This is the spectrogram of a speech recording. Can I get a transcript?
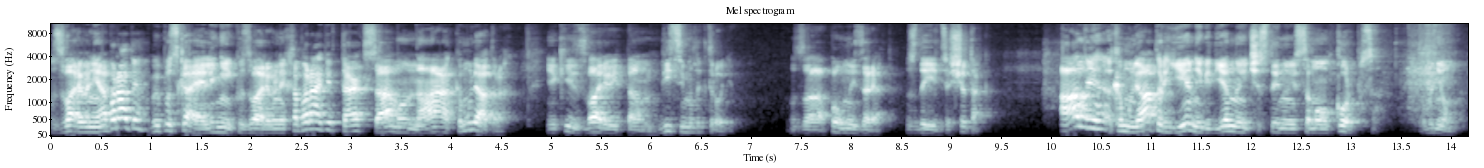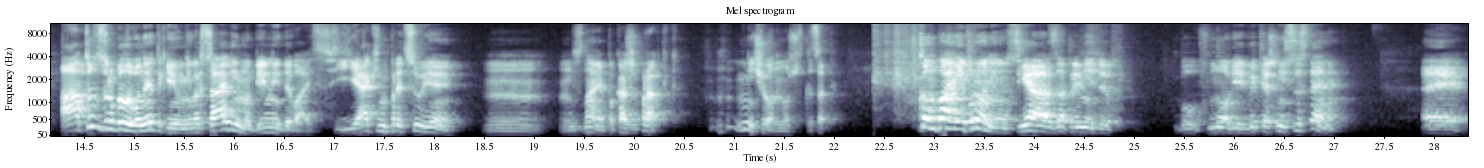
зварювальні апарати, випускає лінійку зварювальних апаратів так само на акумуляторах, які зварюють там 8 електродів за повний заряд. Здається, що так. Але акумулятор є невід'ємною частиною самого корпуса в ньому. А тут зробили вони такий універсальний мобільний девайс. Як він працює, не знаю, покаже практика. Нічого не можу сказати. В компанії Fronius я запримітив був в новій витяжній системі е,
